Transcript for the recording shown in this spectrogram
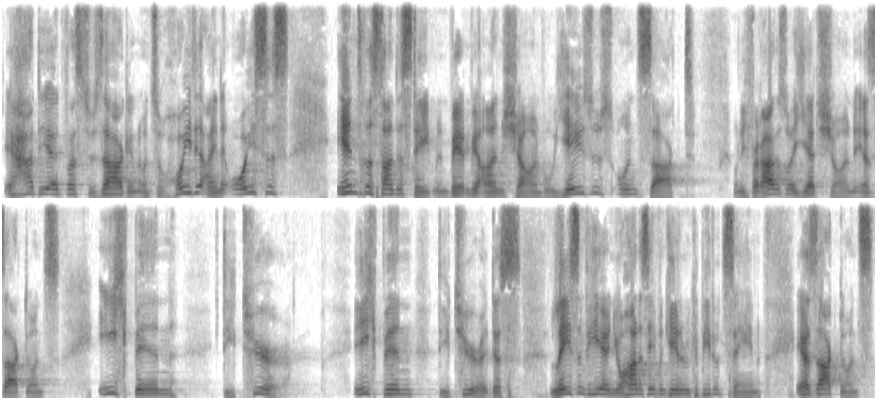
Er hat dir etwas zu sagen. Und so heute ein äußerst interessantes Statement werden wir anschauen, wo Jesus uns sagt, und ich verrate es euch jetzt schon, er sagt uns, ich bin die Tür. Ich bin die Tür. Das lesen wir hier in Johannes Evangelium Kapitel 10. Er sagt uns,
